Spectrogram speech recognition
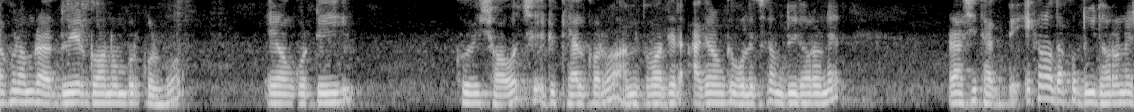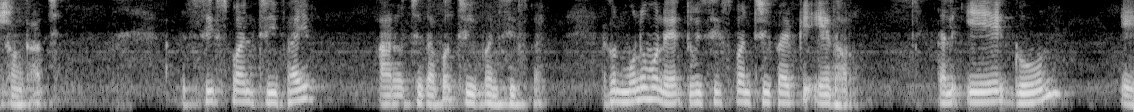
এখন আমরা দুইয়ের গ নম্বর করব। এই অঙ্কটি খুবই সহজ, একটু খেয়াল করো। আমি তোমাদের আগের অঙ্কে বলেছিলাম দুই ধরনের রাশি থাকবে। এখানেও দেখো দুই ধরনের সংখ্যা আছে। সিক্স পয়েন্ট থ্রি ফাইভ আর হচ্ছে দেখো থ্রি পয়েন্ট সিক্স ফাইভ এখন মনে মনে তুমি সিক্স পয়েন্ট থ্রি ফাইভকে এ ধরো। তাহলে এ গুণ A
